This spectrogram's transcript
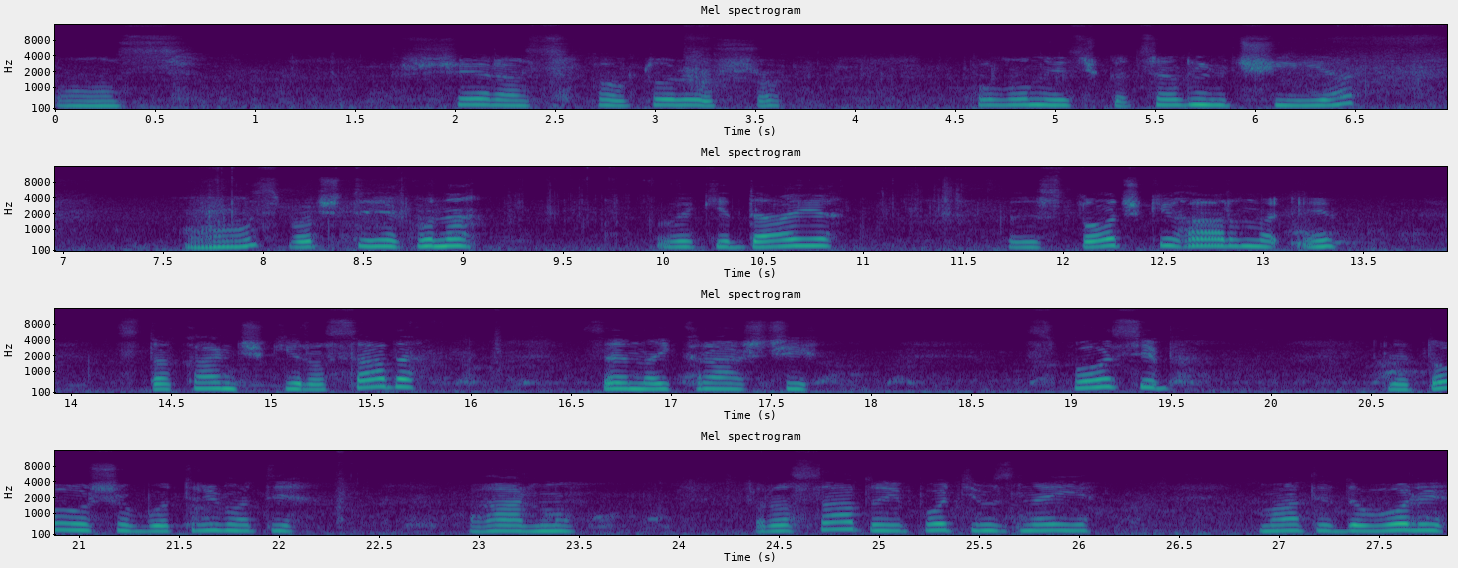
Ось. Ще раз повторю, що полуничка це лючія. Ось, бачите, як вона викидає листочки гарно і стаканчики розсада. Це найкращий спосіб для того, щоб отримати гарну розсаду і потім з неї мати доволі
